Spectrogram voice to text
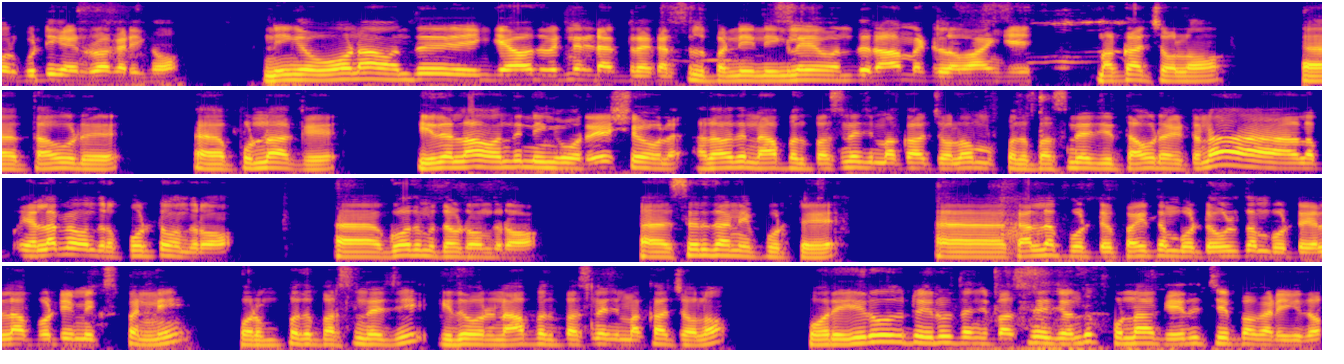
ஒரு குட்டிக்கு ஐநூறு ரூபாய் கிடைக்கும். நீங்க ஓனா வந்து எங்கேயாவது வெட்டினரி டாக்டரை கன்சல்ட் பண்ணி நீங்களே வந்து ரா மெட்டீரியல் வாங்கி மக்காச்சோளம் தவிடு புண்ணாக்கு இதெல்லாம் வந்து நீங்க ஒரு ரேஷியோவில் அதாவது நாற்பது பர்சன்டேஜ் மக்காச்சோளம் முப்பது பர்சன்டேஜ் தவிடு ஆயிட்டுனா அதில் எல்லாமே வந்துடும் பொட்டு வந்துடும் கோதுமை தோடு வந்துடும் சிறுதானிய போட்டு கடலை போட்டு பைத்தம் போட்டு உளுத்தம் போட்டு எல்லா போட்டையும் மிக்ஸ் பண்ணி ஒரு முப்பது பர்சன்டேஜ் இது ஒரு நாற்பது பர்சன்டேஜ் மக்காச்சோளம். ஒரு இருபது டு இருபத்தஞ்சு பர்சன்டேஜ் வந்து புண்ணாக்கு எது சீப்பாக கிடைக்குதோ.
